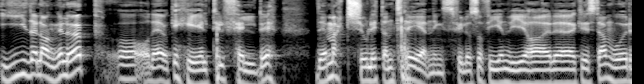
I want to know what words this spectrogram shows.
i det lange løp, og det er jo ikke helt tilfeldig. Det matcher jo litt den treningsfilosofien vi har, Christian, hvor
